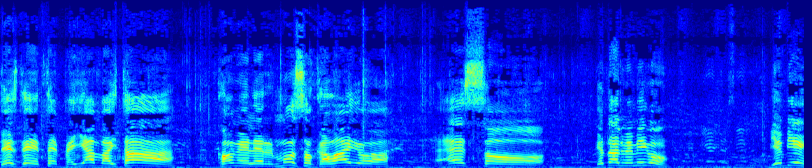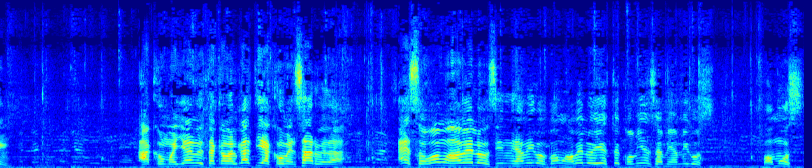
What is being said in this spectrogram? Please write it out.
desde Tepeyap. Ahí está con el hermoso caballo. Eso. ¿Qué tal, mi amigo? Bien, bien. Acompañando esta cabalgata y a comenzar, ¿verdad? Eso, vamos a verlo, sí, mis amigos. Vamos a verlo y esto comienza, mis amigos. Vamos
